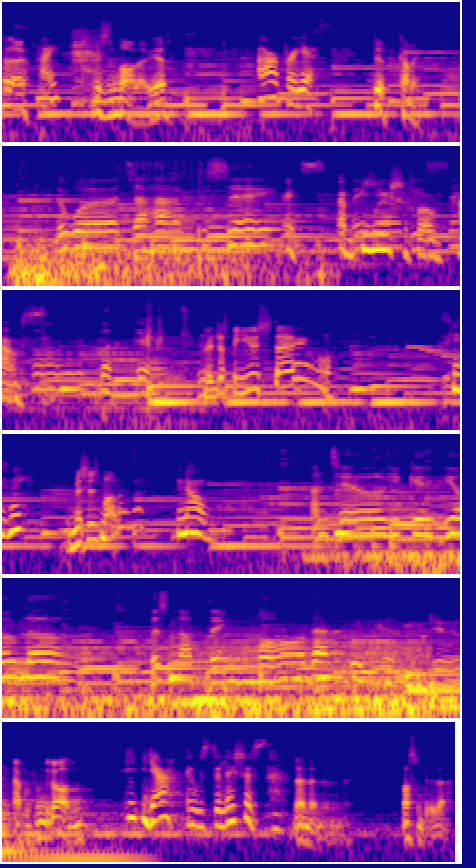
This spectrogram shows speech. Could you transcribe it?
Mrs. Marlowe, yes? Harper, yes. Do, come in. The words I have to say. It's a beautiful house. But they're Would true. it just be you staying, or Excuse me? Mrs. Marlowe? No. Until you give your love, there's nothing more that we can do. Apple from the garden? Y- yeah, it was delicious. No, no, no, no. Mustn't do that.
